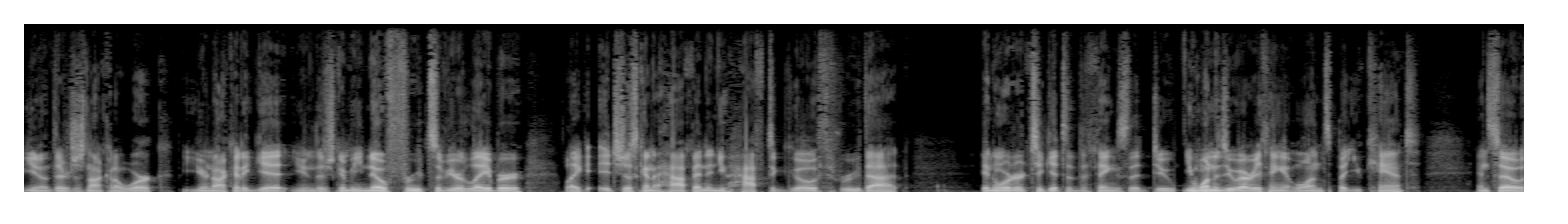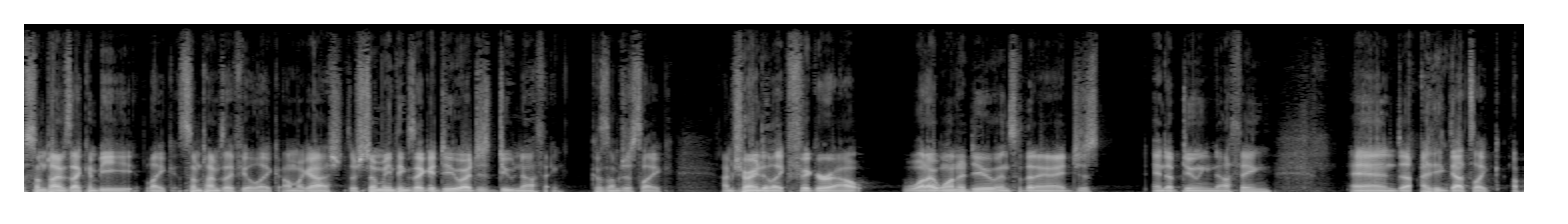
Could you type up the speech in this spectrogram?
you know they're just not going to work. You're not going to get you know there's going to be no fruits of your labor. Like it's just going to happen and you have to go through that in order to get to the things that do. You want to do everything at once but you can't. And so sometimes that can be like sometimes i feel like oh my gosh there's so many things i could do i just do nothing. Because i'm just like i'm trying to like figure out what i want to do and so then i just end up doing nothing. And uh, i think that's like a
